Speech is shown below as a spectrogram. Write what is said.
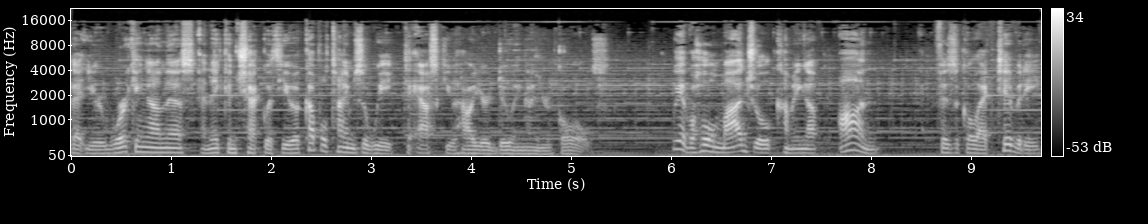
that you're working on this, and they can check with you a couple times a week to ask you how you're doing on your goals. We have a whole module coming up on physical activity,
